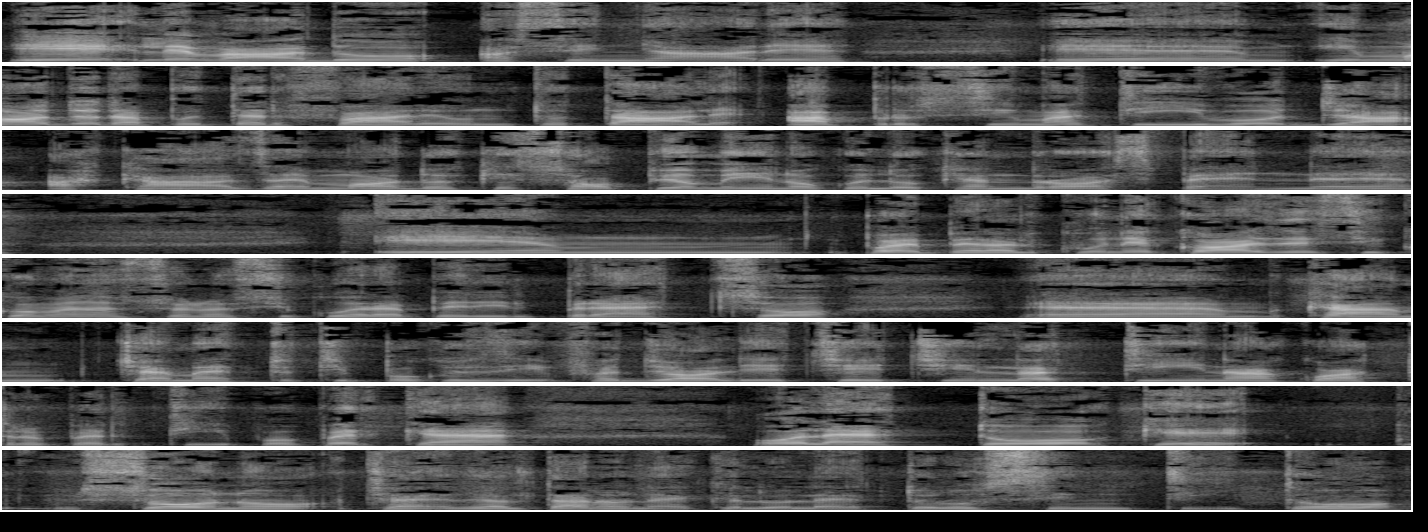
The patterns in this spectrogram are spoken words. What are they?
E le vado a segnare eh, in modo da poter fare un totale approssimativo già a casa, in modo che so più o meno quello che andrò a spendere. E um, poi per alcune cose, siccome non sono sicura per il prezzo, eh, cam- cioè metto tipo così fagioli e ceci in lattina 4 per tipo perché ho letto che sono, cioè in realtà non è che l'ho letto, l'ho sentito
